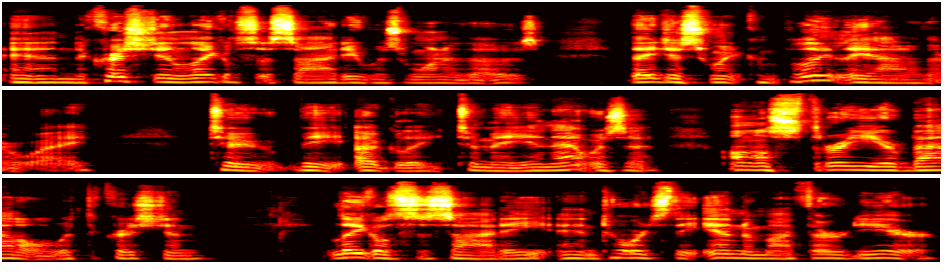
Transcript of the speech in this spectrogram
and the Christian Legal Society was one of those. They just went completely out of their way to be ugly to me, and that was a almost three year battle with the Christian Legal Society. And towards the end of my third year,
